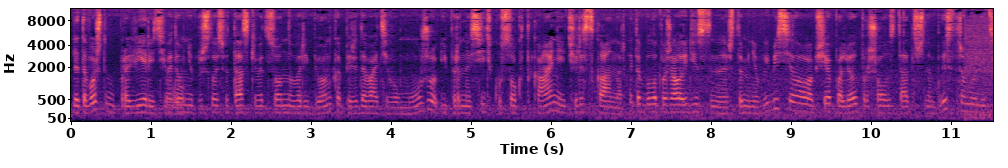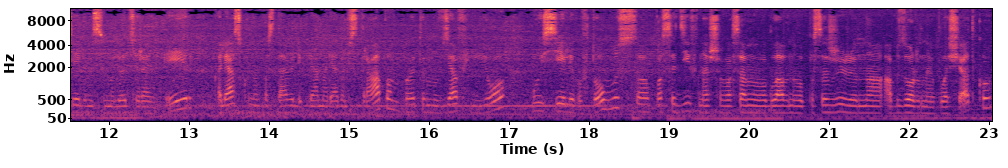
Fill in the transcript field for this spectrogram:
для того, чтобы проверить его. Поэтому мне пришлось вытаскивать сонного ребенка, передавать его мужу и переносить кусок ткани через сканер. Это было, пожалуй, единственное, что меня выбесило. Вообще полет прошел достаточно быстро. Мы летели на самолете Ryanair. Коляску нам поставили прямо рядом с трапом, поэтому, взяв ее, мы сели в автобус, посадив нашего самого главного пассажира на обзорную площадку.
